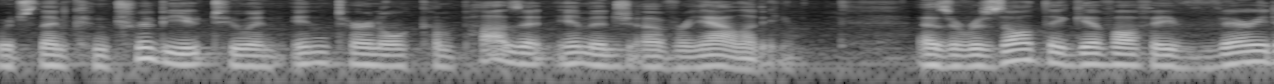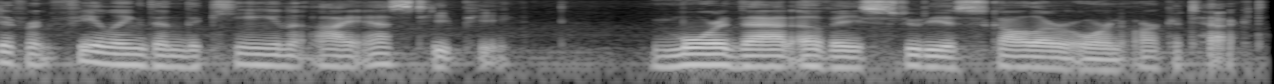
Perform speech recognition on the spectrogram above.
which then contribute to an internal composite image of reality. As a result, they give off a very different feeling than the keen ISTP, more that of a studious scholar or an architect.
